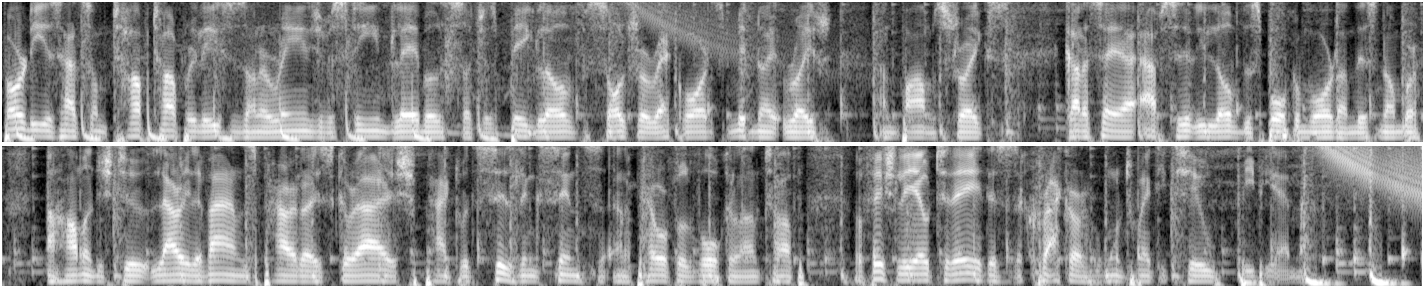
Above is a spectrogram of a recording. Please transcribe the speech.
Birdee has had some top top releases on a range of esteemed labels such as Big Love, Sultra Records, Midnight Riot, and Bomb Strikes. Gotta say, I absolutely love the spoken word on this number. A homage to Larry Levan's Paradise Garage, packed with sizzling synths and a powerful vocal on top. Officially out today, this is a cracker 122 BPM.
